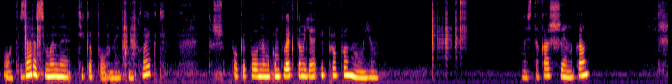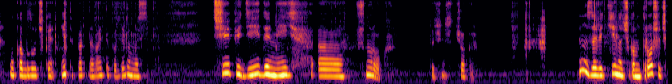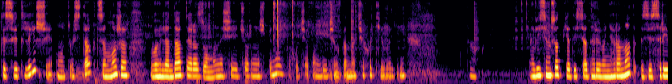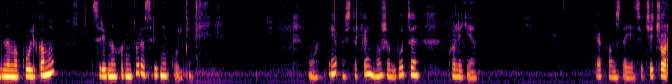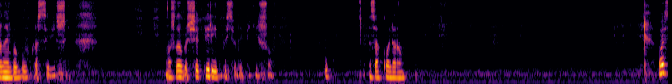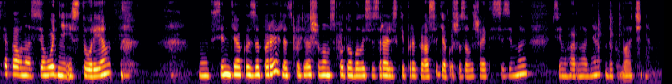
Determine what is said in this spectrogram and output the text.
От, зараз в мене тільки повний комплект. Тож, поки повним комплектом я і пропоную. Ось така шинка у каблучки. І тепер давайте подивимось, чи підійде мій е, шнурок, точніше, чокер. Він за відтіночком трошечки світліший. От ось так це може виглядати разом. У мене ще є чорна шпінелька, хоча там дівчинка наче хотіла її. Так. 850 гривень гранат зі срібними кульками. Срібна фурнітура, срібні кульки. От. І ось таке може бути кольє. Як вам здається? Чи чорний би був красивіший? Можливо, ще пірід би сюди підійшов за кольором. Ось така в нас сьогодні історія. От, всім дякую за перегляд. Сподіваюся, що вам сподобались ізраїльські прикраси. Дякую, що залишаєтеся зі мною. Всім гарного дня, до побачення.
